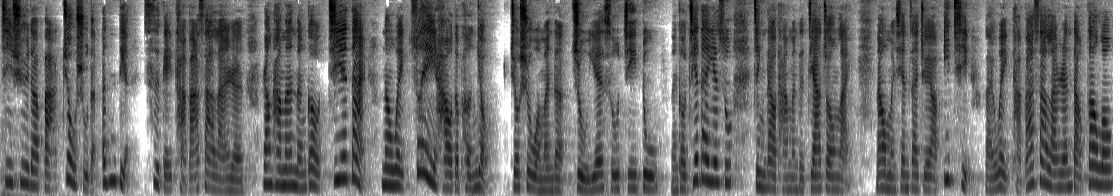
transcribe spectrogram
继续的把救赎的恩典赐给塔巴萨兰人，让他们能够接待。那位最好的朋友就是我们的主耶稣基督，能够接待耶稣进到他们的家中来。那我们现在就要一起来为塔巴萨兰人祷告喽。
